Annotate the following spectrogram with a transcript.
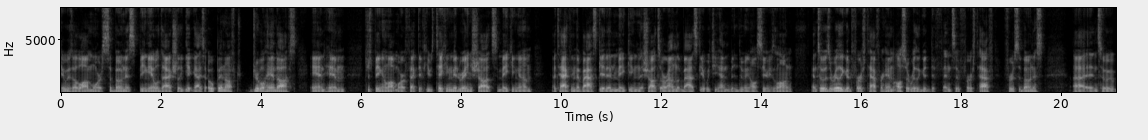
it was a lot more Sabonis being able to actually get guys open off dribble handoffs and him just being a lot more effective. He was taking mid range shots, making them, attacking the basket, and making the shots around the basket, which he hadn't been doing all series long. And so it was a really good first half for him. Also, a really good defensive first half for Sabonis. Uh, and so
